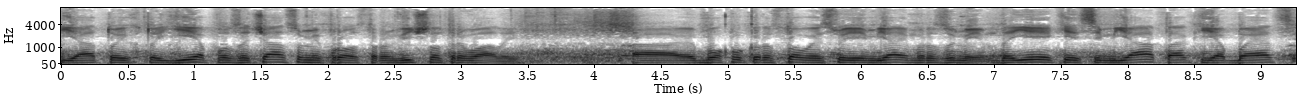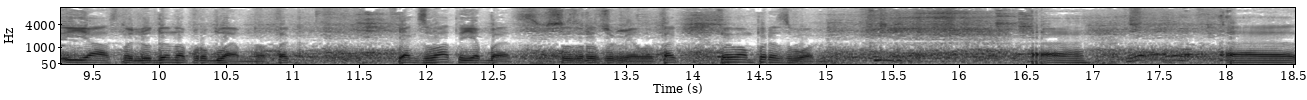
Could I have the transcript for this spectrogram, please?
Я той, хто є поза часом і простором, вічно тривалий. А Бог використовує своє ім'я, і ми розуміємо, дає якесь ім'я, так, ябець, і ясно, людина проблемна. так? Як звати ябець, все зрозуміло, так? Ми вам перезвонимо. Е, е,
